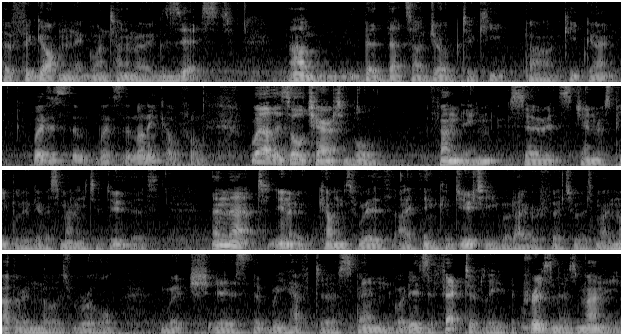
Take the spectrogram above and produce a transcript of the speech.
have forgotten that Guantanamo exists. Um, but that's our job to keep uh, keep going. Where does the where does the money come from? Well, it's all charitable funding, so it's generous people who give us money to do this. And that, you know, comes with, I think, a duty, what I refer to as my mother in law's rule, which is that we have to spend what is effectively the prisoner's money,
